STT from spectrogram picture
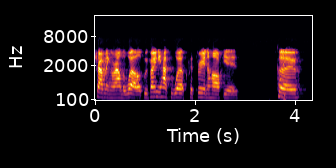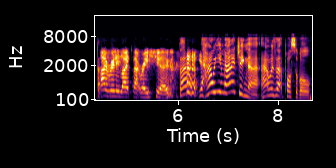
traveling around the world. We've only had to work for three and a half years. So I really like that ratio. That, yeah, how are you managing that? How is that possible?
